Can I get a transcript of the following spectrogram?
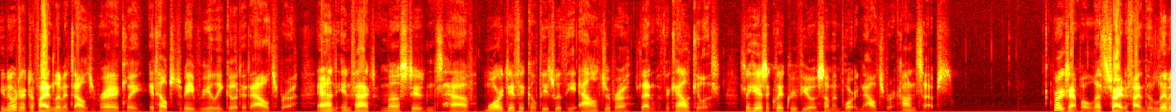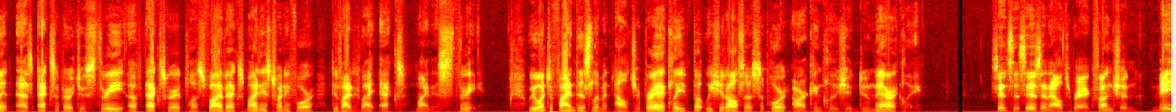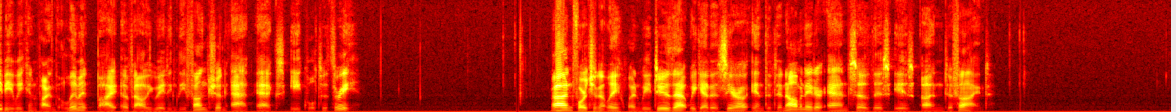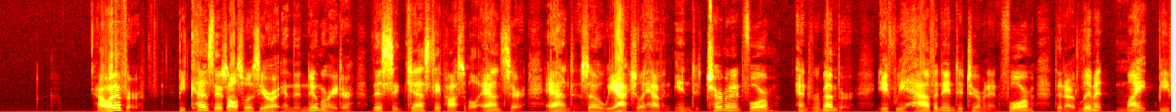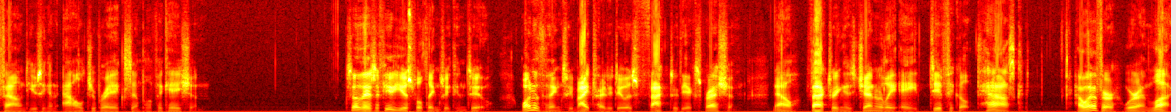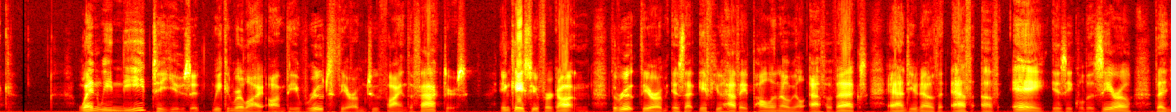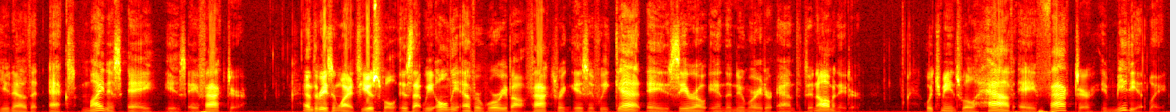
In order to find limits algebraically, it helps to be really good at algebra. And in fact, most students have more difficulties with the algebra than with the calculus. So here's a quick review of some important algebra concepts. For example, let's try to find the limit as x approaches 3 of x squared plus 5x minus 24 divided by x minus 3. We want to find this limit algebraically, but we should also support our conclusion numerically. Since this is an algebraic function, maybe we can find the limit by evaluating the function at x equal to 3. Unfortunately, when we do that, we get a 0 in the denominator, and so this is undefined. However, because there's also a 0 in the numerator, this suggests a possible answer, and so we actually have an indeterminate form and remember, if we have an indeterminate form, then our limit might be found using an algebraic simplification. So there's a few useful things we can do. One of the things we might try to do is factor the expression. Now, factoring is generally a difficult task. However, we're in luck. When we need to use it, we can rely on the root theorem to find the factors. In case you've forgotten, the root theorem is that if you have a polynomial f of x and you know that f of a is equal to 0, then you know that x minus a is a factor. And the reason why it's useful is that we only ever worry about factoring is if we get a 0 in the numerator and the denominator, which means we'll have a factor immediately.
